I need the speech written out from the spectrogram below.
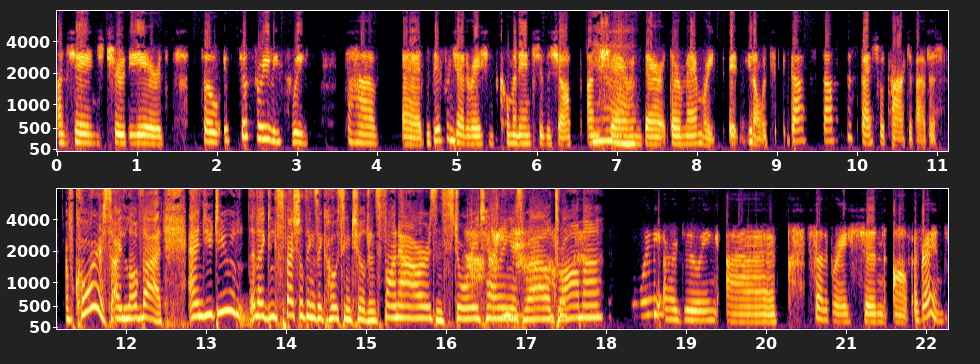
and changed through the years. So it's just really sweet to have. Uh, the different generations coming into the shop and Yeah. sharing their, their memories. It, you know, it's that's that's the special part about it. Of course. I love that. And you do like special things like hosting children's fun hours and storytelling as well, drama. We are doing a celebration of events.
